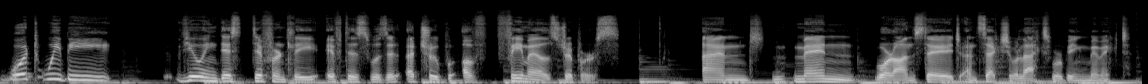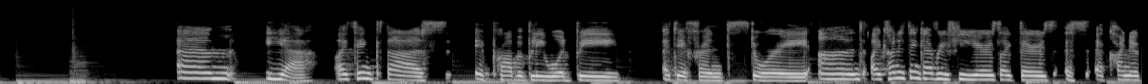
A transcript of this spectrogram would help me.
Would we be viewing this differently if this was a, a troupe of female strippers and men were on stage and sexual acts were being mimicked? Um, yeah, I think that it probably would be a different story. And I kind of think every few years, like there's a, a kind of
